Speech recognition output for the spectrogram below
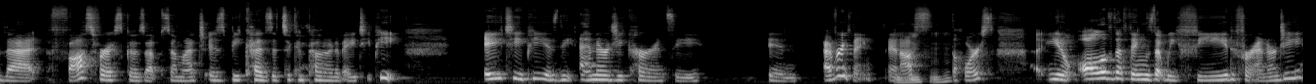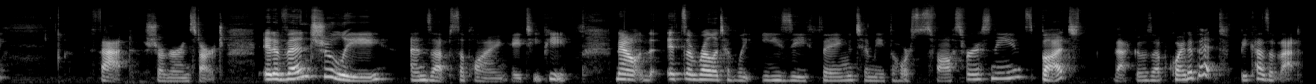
that phosphorus goes up so much, is because it's a component of ATP. ATP is the energy currency in everything in mm-hmm, us, mm-hmm. the horse. You know, all of the things that we feed for energy fat, sugar, and starch. It eventually ends up supplying ATP. Now, it's a relatively easy thing to meet the horse's phosphorus needs, but that goes up quite a bit because of that.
